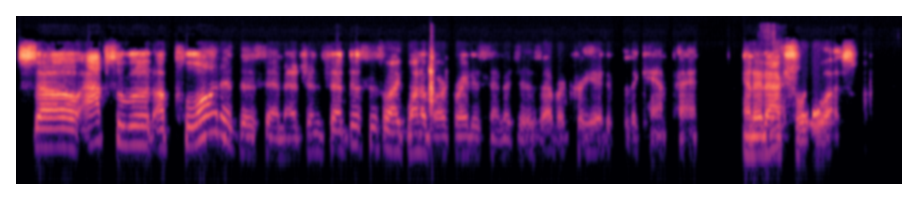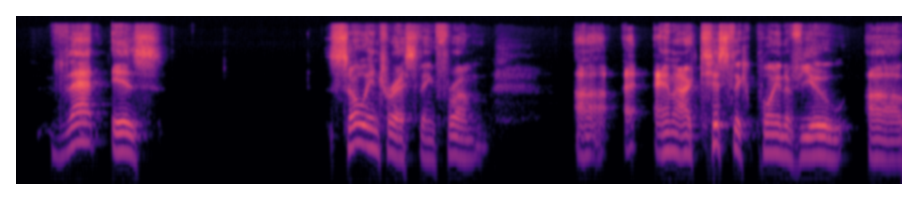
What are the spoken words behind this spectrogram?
So Absolut applauded this image and said, this is like one of our greatest images ever created for the campaign. And it actually was. That is so interesting from uh, an artistic point of view. Uh,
